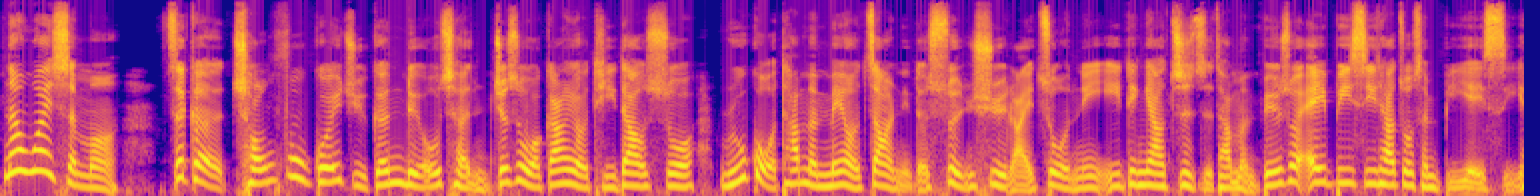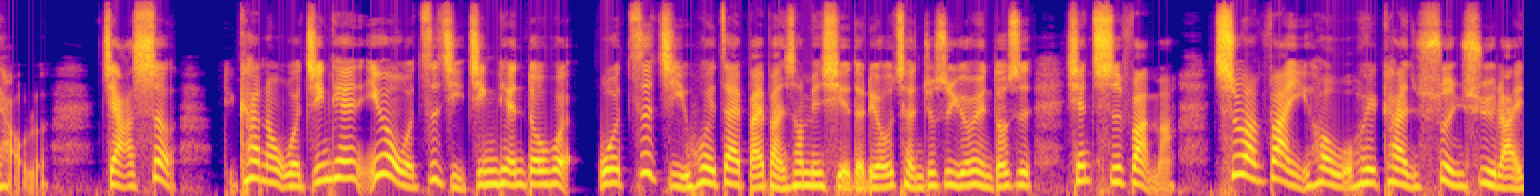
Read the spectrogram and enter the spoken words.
那为什么这个重复规矩跟流程，就是我刚刚有提到说，如果他们没有照你的顺序来做，你一定要制止他们。比如说 A B C，他做成 B A C 好了，假设。你看呢？我今天因为我自己今天都会，我自己会在白板上面写的流程，就是永远都是先吃饭嘛。吃完饭以后，我会看顺序来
